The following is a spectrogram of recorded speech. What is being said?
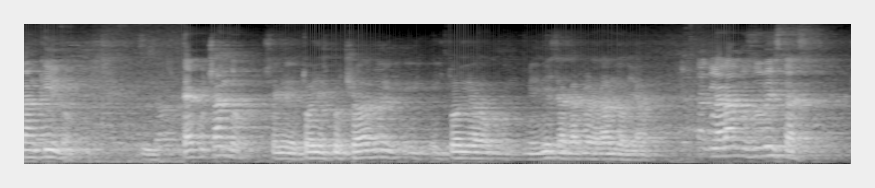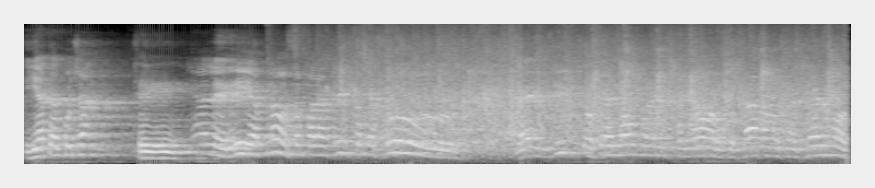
Tranquilo. ¿Está escuchando? sí, estoy escuchando y, y- y estoy, ya- mi vista está aclarando ya. Está aclarando sus vistas. ¿Y ya está escuchando? Sí, ¡Qué alegría! ¡Aplauso para Cristo Jesús! Bendito sea el nombre del Señor, que sana a los enfermos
